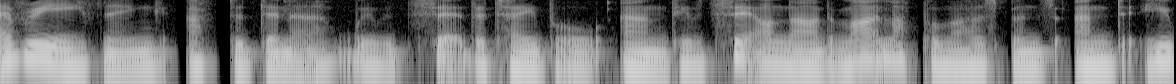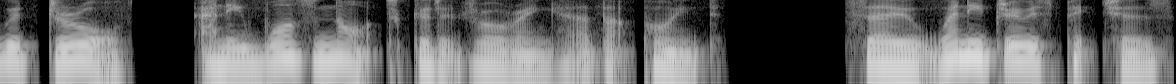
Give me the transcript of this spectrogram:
every evening after dinner, we would sit at the table and he would sit on either my lap or my husband's and he would draw. And he was not good at drawing at that point. So when he drew his pictures,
